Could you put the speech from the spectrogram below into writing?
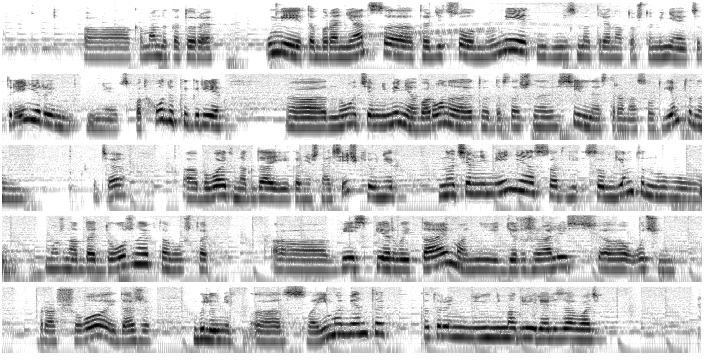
Э, команда, которая умеет обороняться, традиционно умеет, несмотря на то, что меняются тренеры, меняются подходы к игре. Э, но, тем не менее, оборона – это достаточно сильная сторона Саутгемптона. Хотя э, бывают иногда и, конечно, осечки у них. Но, тем не менее, Саутгемптону можно отдать должное, потому что э, весь первый тайм они держались очень хорошо, и даже были у них свои моменты – которые они не могли реализовать.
